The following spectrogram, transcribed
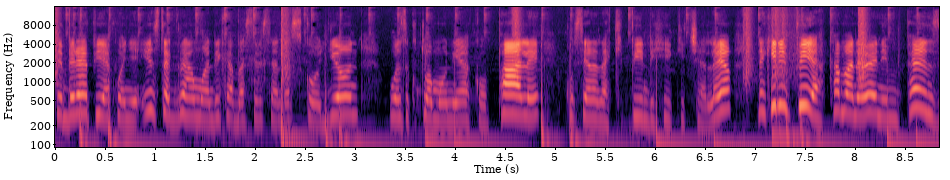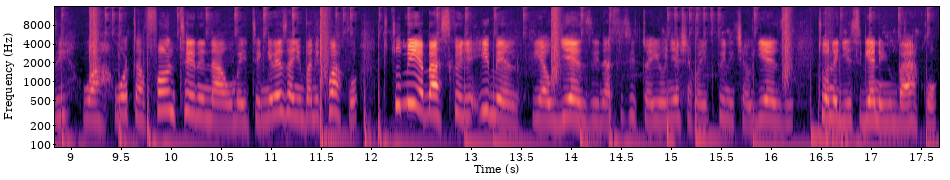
Tembelea pia kwenye Instagram, andika basilisa underscore John uweze kutoa maoni yako pale kuhusiana na kipindi hiki cha leo. Lakini pia kama na wewe ni mpenzi wa water fountain na umeitengeneza nyumbani kwako, tutumie basi kwenye email ya ujenzi, na sisi tutaionyesha kwenye kipindi cha ujenzi, tuone jinsi gani nyumba yako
